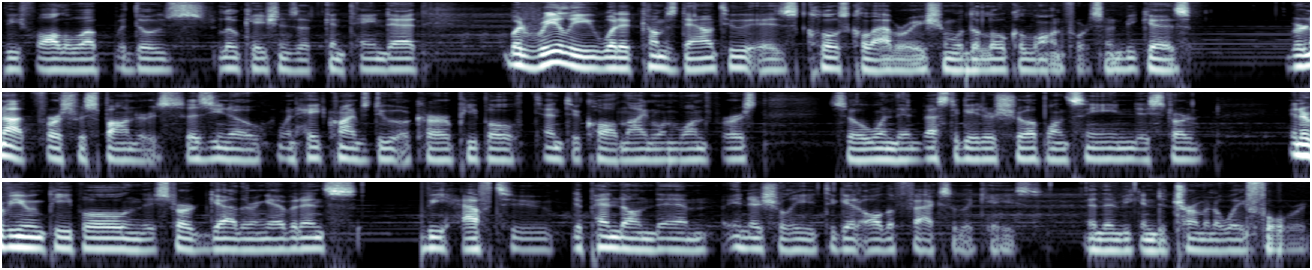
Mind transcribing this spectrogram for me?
we follow up with those locations that contain that. But really, what it comes down to is close collaboration with the local law enforcement because we're not first responders. As you know, when hate crimes do occur, people tend to call 911 first. So when the investigators show up on scene, they start interviewing people and they start gathering evidence. We have to depend on them initially to get all the facts of the case, and then we can determine a way forward.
